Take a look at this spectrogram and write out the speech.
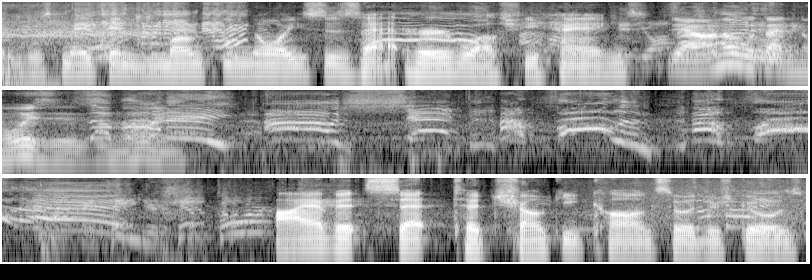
They're just making monkey noises at her while she hangs. Yeah, I don't know what that noise is. Annoying. Oh shit! I'm falling! I'm falling! I have it set to Chunky Kong, so it just goes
